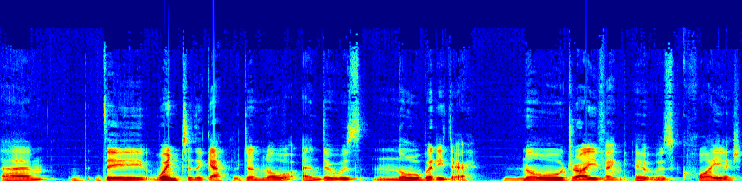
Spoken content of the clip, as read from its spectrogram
um, they went to the Gap of Dunloe and there was nobody there, no driving. It was quiet.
